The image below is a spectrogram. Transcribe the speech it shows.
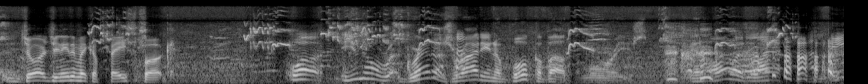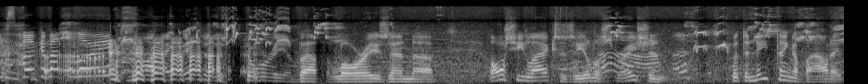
I'm happy. George, you need to make a Facebook. Well, you know, Greta's writing a book about the lories, and all it lasts. Facebook about the lories? No, I- this is a story about the lories, and uh, all she lacks is the illustration. But the neat thing about it,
